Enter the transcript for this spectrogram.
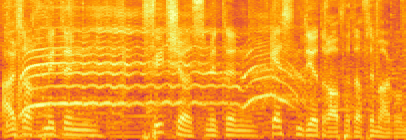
als auch mit den Features, mit den Gästen, die er drauf hat auf dem Album.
